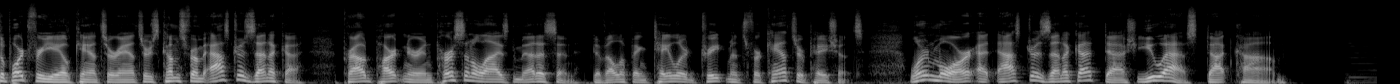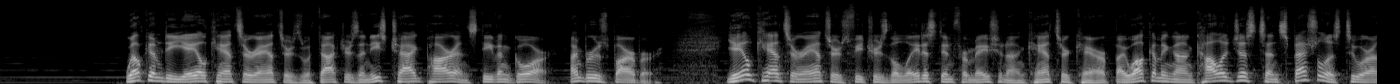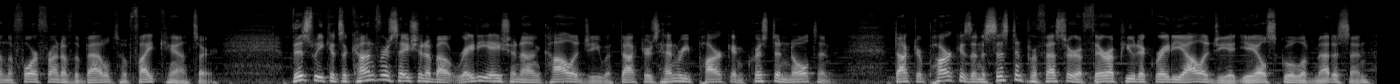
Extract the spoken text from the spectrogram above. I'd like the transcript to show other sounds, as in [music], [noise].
Support for Yale Cancer Answers comes from AstraZeneca, proud partner in personalized medicine, developing tailored treatments for cancer patients. Learn more at AstraZeneca-US.com. Welcome to Yale Cancer Answers with Drs. Anees Chagpar and Stephen Gore. I'm Bruce Barber. Yale Cancer Answers features the latest information on cancer care by welcoming oncologists and specialists who are on the forefront of the battle to fight cancer. This week, it's a conversation about radiation oncology with Drs. Henry Park and Kristen Knowlton. Dr. Park is an assistant professor of therapeutic radiology at Yale School of Medicine.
